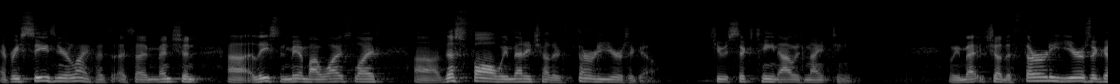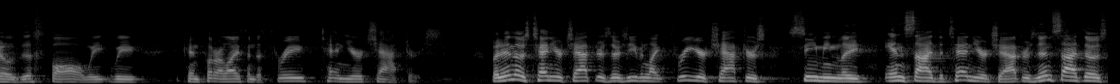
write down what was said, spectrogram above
Every season in your life, as, as I mentioned uh, at least in me and my wife's life. Uh, this fall, we met each other 30 years ago. She was 16, I was 19. We met each other 30 years ago this fall, we, we can put our life into three 10 year chapters. But in those 10 year chapters, there's even like three year chapters seemingly inside the 10 year chapters. Inside those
